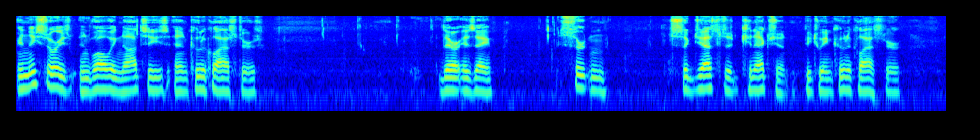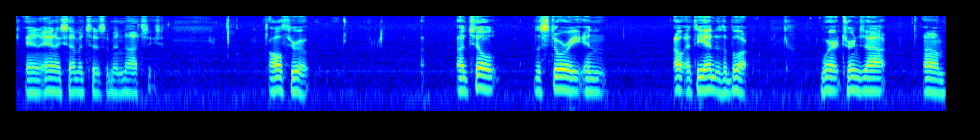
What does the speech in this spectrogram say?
in these stories involving Nazis and Kunaclasters, there is a certain suggested connection between Kunaclaster and anti Semitism and Nazis all through until the story in oh at the end of the book where it turns out um,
